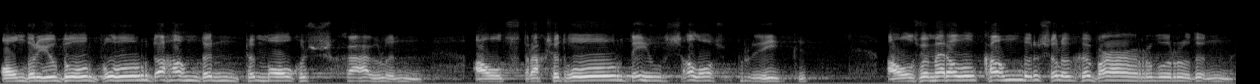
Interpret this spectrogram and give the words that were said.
onder uw doorboorde handen te mogen schuilen, als straks het oordeel zal losbreken als we met elkander zullen gewaar worden,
